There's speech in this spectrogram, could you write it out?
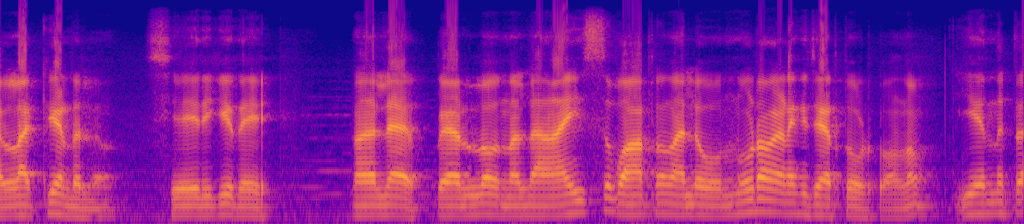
ഇളക്കിയുണ്ടല്ലോ. ശരിക്കും ഇതേ നല്ല വെള്ളവും നല്ല ഐസ് വാട്ടർ നല്ല ഒന്നുകൂടെ വേണമെങ്കിൽ ചേർത്ത് കൊടുക്കണം എന്നിട്ട്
